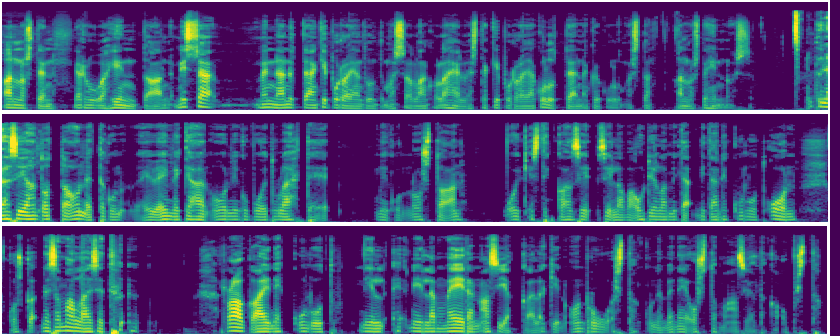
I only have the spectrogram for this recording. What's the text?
annosten ja ruoan hintaan. Missä mennään nyt tähän kipurajan tuntumassa, ollaanko lähellä sitä kipurajaa kuluttajan näkökulmasta annosten hinnoissa? Kyllä se ihan totta on, että kun ei, ei mekään ole niin voitu lähteä niin nostaan oikeastikaan sillä vauhdilla, mitä, mitä ne kulut on, koska ne samanlaiset raaka-ainekulut niillä meidän asiakkaillakin on ruoasta, kun ne menee ostamaan sieltä kaupasta.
